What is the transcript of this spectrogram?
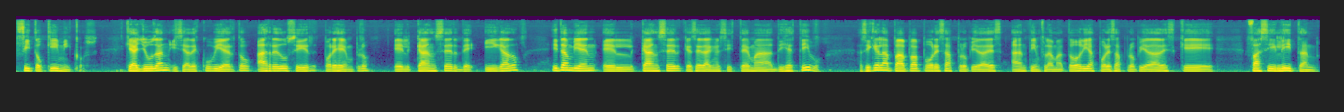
fitoquímicos que ayudan y se ha descubierto a reducir, por ejemplo, el cáncer de hígado y también el cáncer que se da en el sistema digestivo. Así que la papa por esas propiedades antiinflamatorias, por esas propiedades que facilitan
